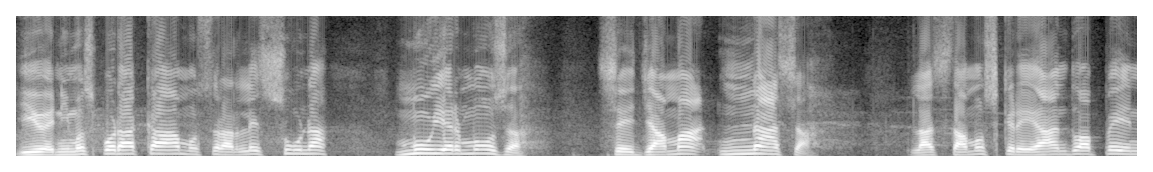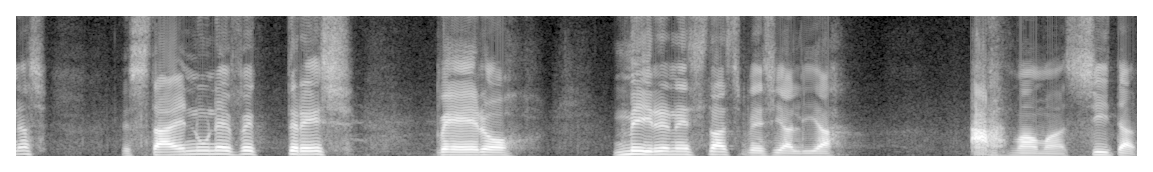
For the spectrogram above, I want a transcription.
Y venimos por acá a mostrarles una muy hermosa. Se llama NASA. La estamos creando apenas está en un F3, pero miren esta especialidad. Ah, mamacita,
